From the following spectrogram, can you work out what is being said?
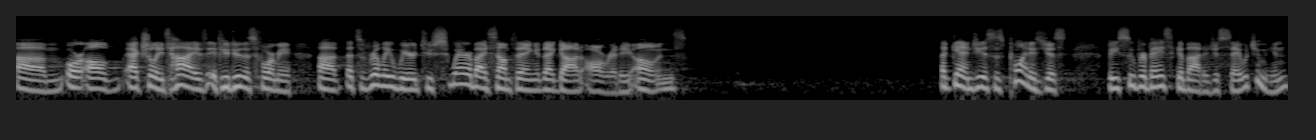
um, or I'll actually tithe if you do this for me. Uh, that's really weird to swear by something that God already owns. Again, Jesus' point is just be super basic about it. Just say what you mean,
